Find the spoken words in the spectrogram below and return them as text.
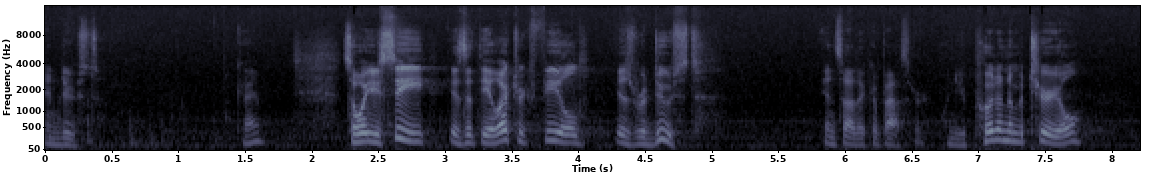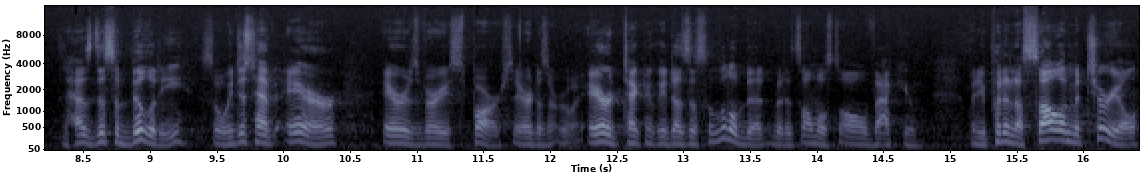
induced. Okay? So what you see is that the electric field is reduced inside the capacitor. When you put in a material it has this ability, so we just have air. Air is very sparse. Air doesn't really, air technically does this a little bit, but it's almost all vacuum. When you put in a solid material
